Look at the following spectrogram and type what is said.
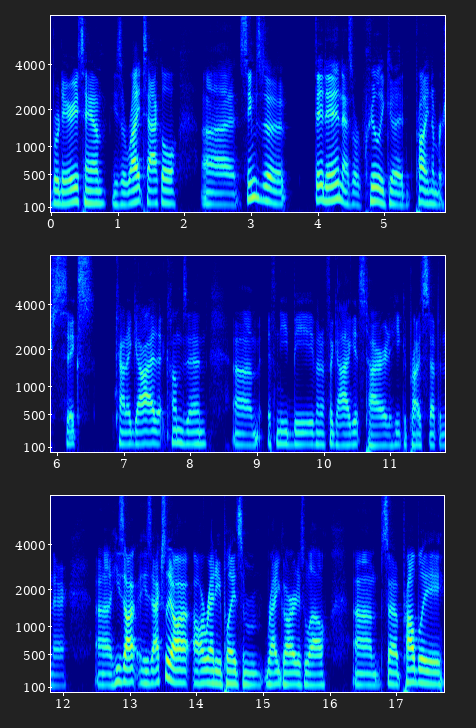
Brodarious Hamm, he's a right tackle, uh, seems to fit in as a really good, probably number six kind of guy that comes in um, if need be. Even if a guy gets tired, he could probably step in there. Uh, he's al- he's actually already played some right guard as well. Um, so probably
